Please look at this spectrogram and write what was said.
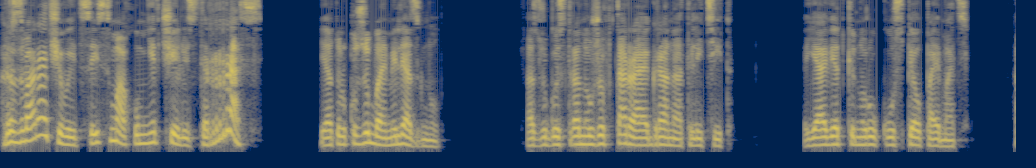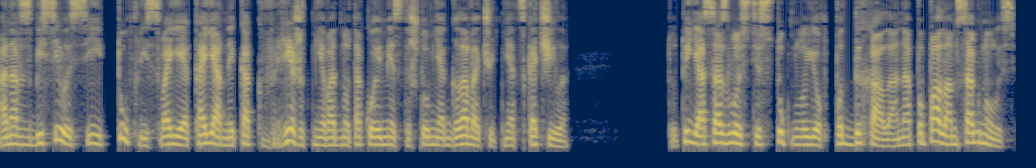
разворачивается и смаху мне в челюсть. Раз! Я только зубами лязгнул. А с другой стороны уже вторая граната летит. Я Веткину руку успел поймать. Она взбесилась и туфли своей окаянной как врежет мне в одно такое место, что у меня голова чуть не отскочила. Тут и я со злости стукнул ее в поддыхало, она пополам согнулась.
